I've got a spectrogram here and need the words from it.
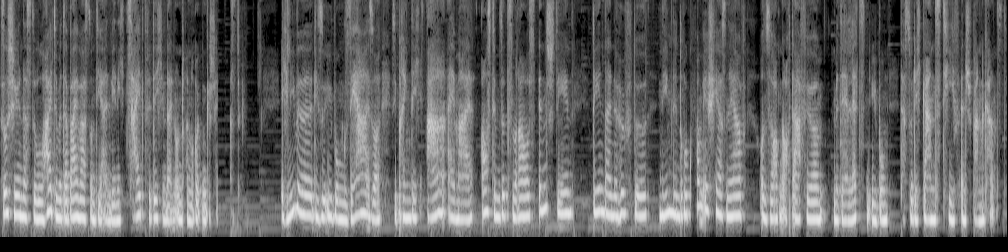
So schön, dass du heute mit dabei warst und dir ein wenig Zeit für dich und deinen unteren Rücken geschenkt hast. Ich liebe diese Übung sehr, also sie bringen dich A einmal aus dem Sitzen raus ins Stehen, dehnen deine Hüfte, nehmen den Druck vom Ischiasnerv und sorgen auch dafür mit der letzten Übung, dass du dich ganz tief entspannen kannst.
